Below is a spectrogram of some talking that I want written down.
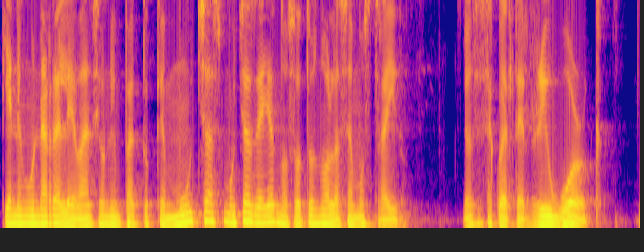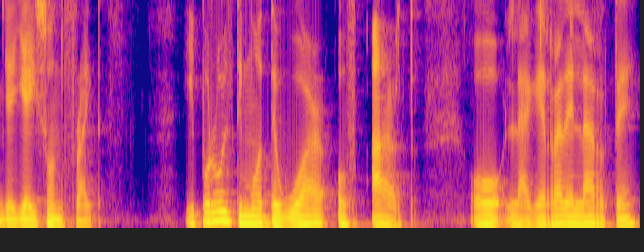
tienen una relevancia, un impacto que muchas, muchas de ellas nosotros no las hemos traído. Entonces acuérdate, Rework de Jason Fried. Y por último, The War of Art o La Guerra del Arte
